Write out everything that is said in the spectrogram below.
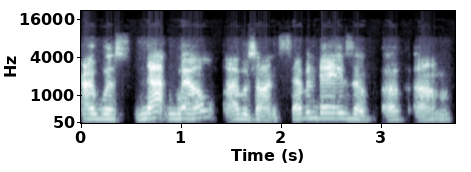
I was not well. I was on seven days of, of um,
